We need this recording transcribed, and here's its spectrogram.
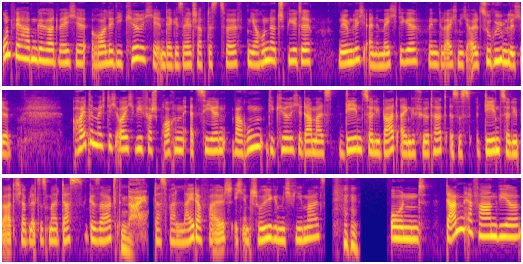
Und wir haben gehört, welche Rolle die Kirche in der Gesellschaft des 12. Jahrhunderts spielte, nämlich eine mächtige, wenngleich nicht allzu rühmliche. Heute möchte ich euch, wie versprochen, erzählen, warum die Kirche damals den Zölibat eingeführt hat. Es ist den Zölibat. Ich habe letztes Mal das gesagt. Nein. Das war leider falsch. Ich entschuldige mich vielmals. und dann erfahren wir,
